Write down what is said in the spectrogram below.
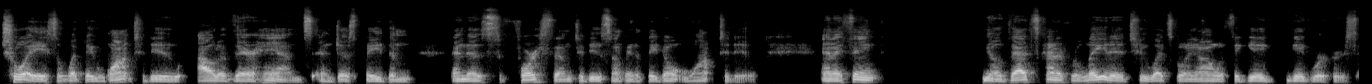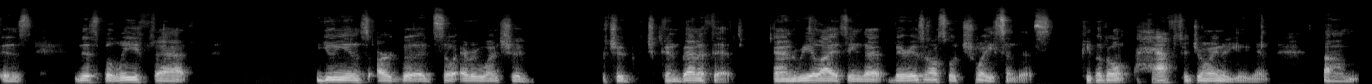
choice of what they want to do out of their hands and just made them and has forced them to do something that they don't want to do. And I think you know that's kind of related to what's going on with the gig gig workers is this belief that unions are good, so everyone should should can benefit, and realizing that there is also choice in this. People don't have to join a union. Um,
